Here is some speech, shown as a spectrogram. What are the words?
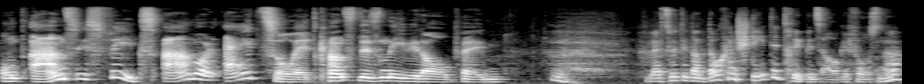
Und eins ist fix. Einmal eingezahlt, kannst du das nie wieder abheben. Vielleicht sollte ich dann doch einen Städtetrip ins Auge fassen. Hm?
